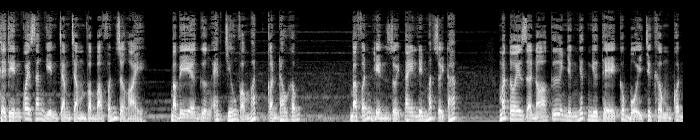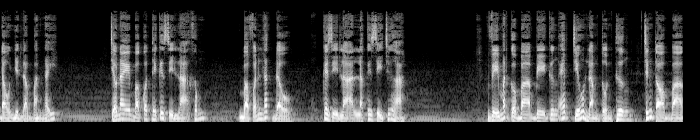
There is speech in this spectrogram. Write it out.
Thầy Thìn quay sang nhìn chằm chằm vào bà Phấn rồi hỏi, Bà bị gương ép chiếu vào mắt, còn đau không? Bà Phấn liền rồi tay lên mắt rồi đáp, Mắt tôi giờ nó cứ nhưng nhức như thể có bụi chứ không có đau như là ban nãy Chiều nay bà có thấy cái gì lạ không? Bà Phấn lắc đầu, Cái gì lạ là cái gì chứ hả? Vì mắt của bà bị gương ép chiếu làm tổn thương, Chứng tỏ bà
